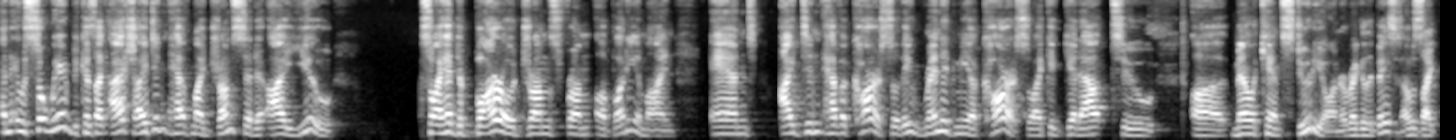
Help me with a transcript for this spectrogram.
And it was so weird because like, I actually, I didn't have my drum set at IU. So I had to borrow drums from a buddy of mine and I didn't have a car. So they rented me a car so I could get out to uh, Mellencamp's studio on a regular basis. I was like,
